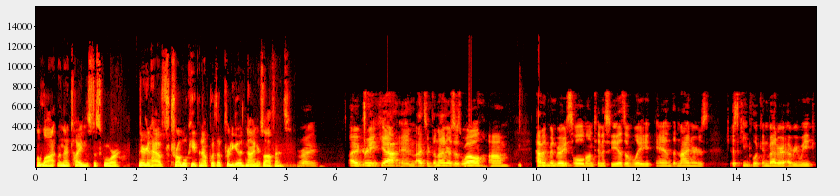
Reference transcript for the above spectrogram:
a lot when that Titans to score. They're going to have trouble keeping up with a pretty good Niners offense. Right. I agree. Yeah, and I took the Niners as well. Um, haven't been very sold on Tennessee as of late, and the Niners just keep looking better every week.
